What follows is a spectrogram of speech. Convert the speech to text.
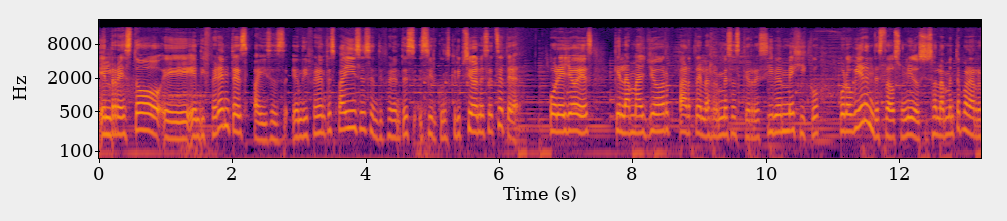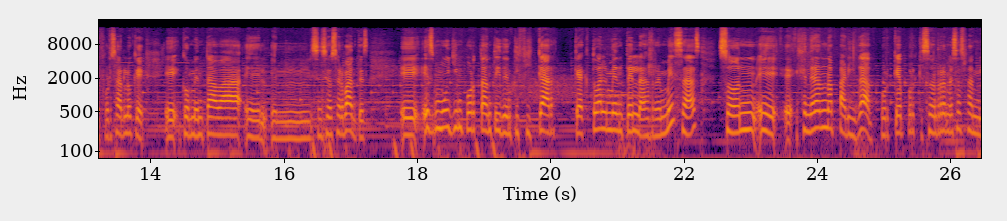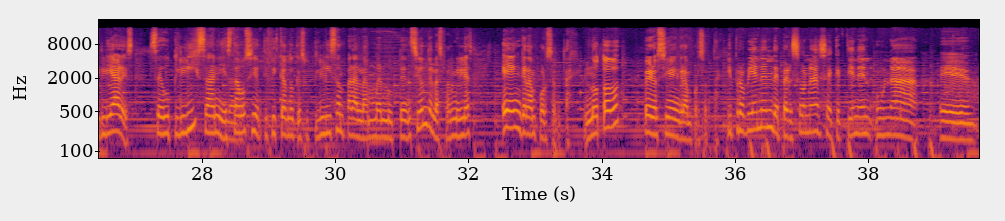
El resto eh, en diferentes países, en diferentes países, en diferentes circunscripciones, etc. Por ello es que la mayor parte de las remesas que recibe México provienen de Estados Unidos. Y solamente para reforzar lo que eh, comentaba el, licenciado Cervantes, eh, es muy importante identificar que actualmente las remesas son, eh, eh, generan una paridad. ¿Por qué? Porque son remesas familiares. Se utilizan y estamos identificando que se utilizan para la manutención de las familias en gran porcentaje. No todo, pero sí en gran porcentaje. ¿Y provienen de personas eh, que tienen una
